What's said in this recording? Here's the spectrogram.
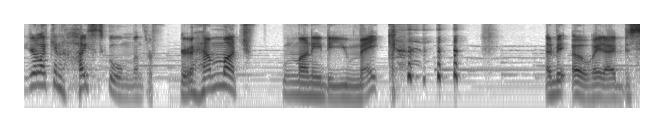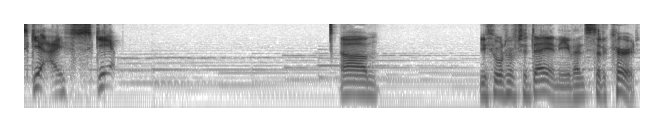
You're like in high school, motherfucker. How much money do you make? and. Oh wait, I skip. I skip. Um, you thought of today and the events that occurred.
